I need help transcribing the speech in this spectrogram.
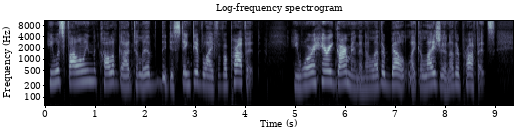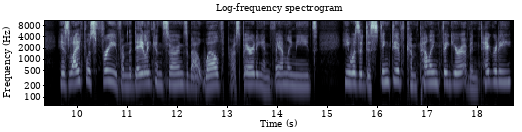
He was following the call of God to live the distinctive life of a prophet. He wore a hairy garment and a leather belt like Elijah and other prophets. His life was free from the daily concerns about wealth, prosperity, and family needs. He was a distinctive, compelling figure of integrity,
